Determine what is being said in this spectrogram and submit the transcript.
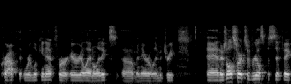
crop that we're looking at for aerial analytics um, and aerial imagery. And there's all sorts of real specific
